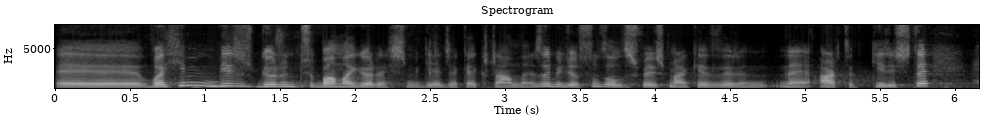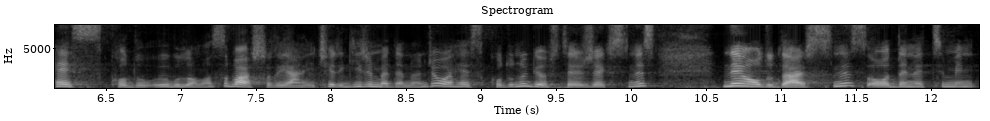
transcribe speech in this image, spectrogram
Ee, vahim bir görüntü bana göre şimdi gelecek ekranlarınıza. Biliyorsunuz alışveriş merkezlerine artık girişte HES kodu uygulaması başladı. Yani içeri girmeden önce o HES kodunu göstereceksiniz. Ne oldu dersiniz? O denetimin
